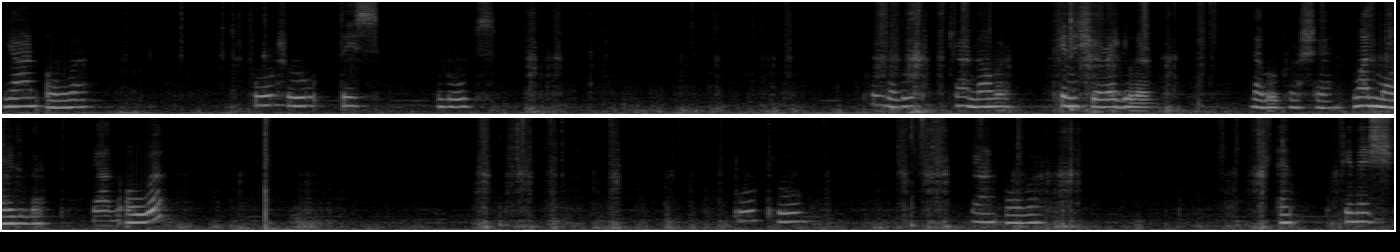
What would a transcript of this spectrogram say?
Yarn over. Pull through these loops pull the loop. Yarn over. Finish your regular double crochet. One more is left. Yarn over. Pull through yarn over and finish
